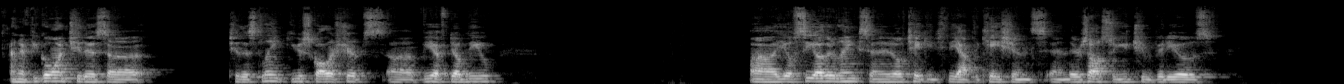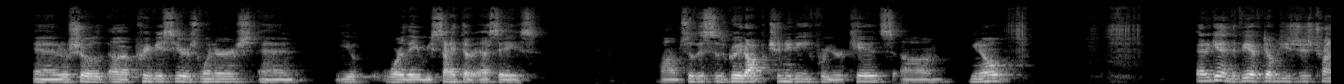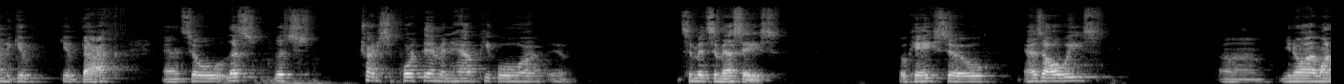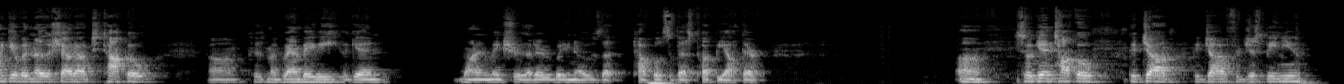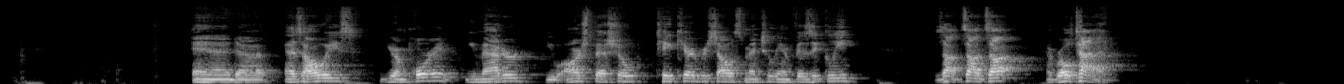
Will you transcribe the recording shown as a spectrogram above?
And if you go onto this uh, to this link, U Scholarships uh, VFW, uh, you'll see other links, and it'll take you to the applications. And there's also YouTube videos, and it'll show uh, previous year's winners and you, where they recite their essays. Um, so this is a great opportunity for your kids. Um, you know, and again, the VFW is just trying to give give back, and so let's let's try to support them and have people uh, you know, submit some essays. Okay, so as always, Um, you know, I want to give another shout out to Taco because um, my grandbaby again wanted to make sure that everybody knows that Taco is the best puppy out there. Um, so again, Taco, good job, good job for just being you. And uh, as always, you're important, you matter, you are special. Take care of yourselves mentally and physically. Zot, zot, zot, and roll tide.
